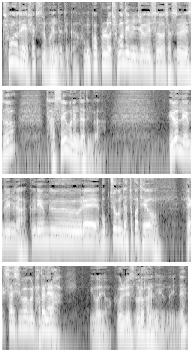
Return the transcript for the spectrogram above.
청와대에 팩스로 보낸다든가 혹은 거꾸로 청와대 민정에서 작성을 해서 다스에 보낸다든가 이런 내용들입니다. 그 내용들의 목적은 다 똑같아요. 140억을 받아내라. 이거예요. 그걸 위해서 노력하는 내용들인데.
